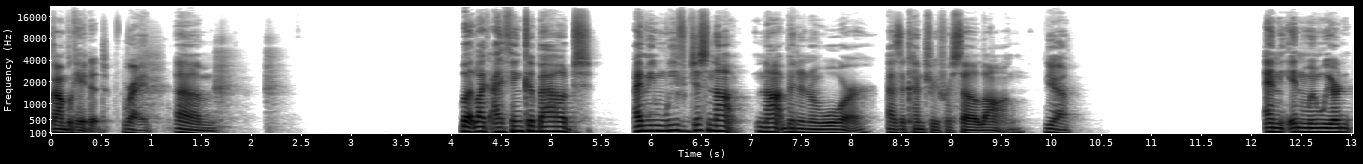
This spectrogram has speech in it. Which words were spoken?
complicated. Right. Um, but like I think about, I mean, we've just not not been in a war as a country for so long, Yeah. and and when we are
